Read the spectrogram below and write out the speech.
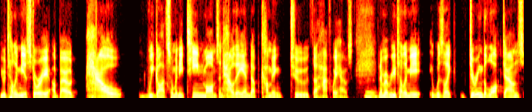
you were telling me a story about how we got so many teen moms and how they end up coming to the halfway house. Mm. And I remember you telling me it was like during the lockdowns,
